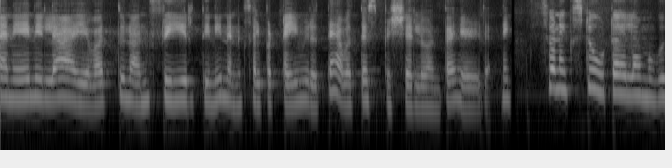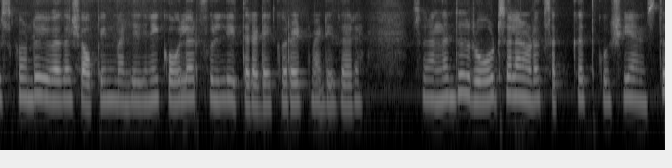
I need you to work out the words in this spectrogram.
ನಾನೇನಿಲ್ಲ, ಯಾವತ್ತು ನಾನು ಫ್ರೀ ಇರ್ತೀನಿ, ನನಗೆ ಸ್ವಲ್ಪ ಟೈಮ್ ಇರುತ್ತೆ, ಅವತ್ತೇ ಸ್ಪೆಷಲ್ಲು ಅಂತ ಹೇಳಿದೆ. ಸೊ ನೆಕ್ಸ್ಟು ಊಟ ಎಲ್ಲ ಮುಗಿಸ್ಕೊಂಡು ಇವಾಗ ಶಾಪಿಂಗ್ ಮಾಡಿದ್ದೀನಿ ಕೋಲಾರ್ ಫುಲ್ ಈ ಥರ ಡೆಕೋರೇಟ್ ಮಾಡಿದ್ದಾರೆ. ಸೊ ನನಗಂತೂ ರೋಡ್ಸ್ ಎಲ್ಲ ನೋಡೋಕ್ಕೆ ಸಖತ್ ಖುಷಿ ಅನಿಸ್ತು.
